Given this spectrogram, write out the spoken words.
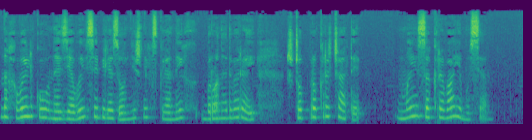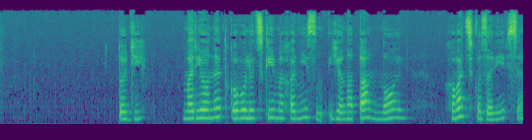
на хвильку не з'явився біля зовнішніх скляних бронедверей, щоб прокричати Ми закриваємося. Тоді маріонетково-людський механізм Йонатан Ноель хвацько завівся,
